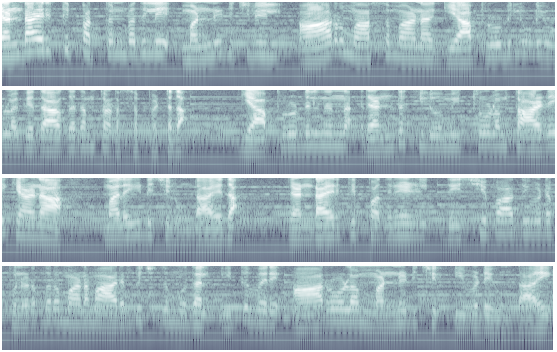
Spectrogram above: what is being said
രണ്ടായിരത്തി പത്തൊൻപതിലെ മണ്ണിടിച്ചിലിൽ ആറു മാസമാണ് ഗ്യാപ് റോഡിലൂടെയുള്ള ഗതാഗതം തടസ്സപ്പെട്ടത്. ഗ്യാപ്പ് റോഡിൽ നിന്ന് രണ്ട് കിലോമീറ്ററോളം താഴേക്കാണ് മലയിടിച്ചിലുണ്ടായത്. രണ്ടായിരത്തി പതിനേഴിൽ ദേശീയപാതയുടെ പുനർനിർമ്മാണം ആരംഭിച്ചതു മുതൽ ഇതുവരെ ആറോളം മണ്ണിടിച്ചിൽ ഇവിടെ ഉണ്ടായി.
